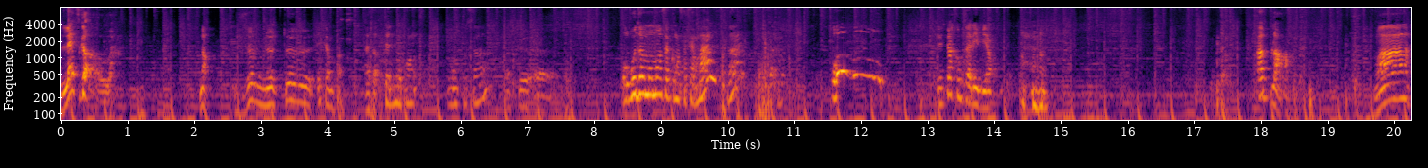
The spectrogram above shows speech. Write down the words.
Let's go je ne te éteins pas. Attends, peut-être me prendre mon coussin, parce que... euh, Au bout d'un moment, ça commence à faire mal. Hein? Oh J'espère que vous allez bien. Hop là Voilà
